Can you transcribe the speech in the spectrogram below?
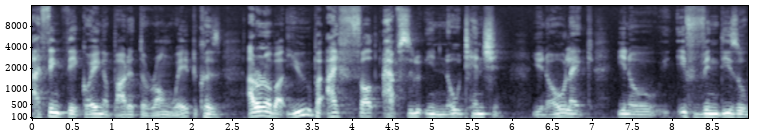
i think they're going about it the wrong way because i don't know about you but i felt absolutely no tension you know like you know, if Vin Diesel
